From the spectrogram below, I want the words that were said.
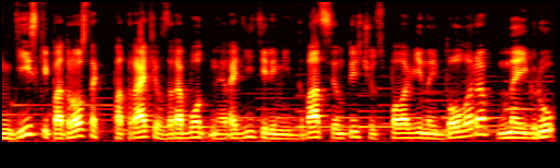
Индийский подросток потратил заработанные родителями 21 тысячу с половиной долларов на игру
